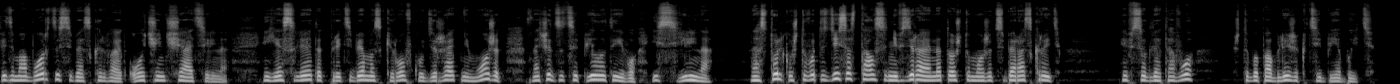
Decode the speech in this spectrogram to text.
ведьмоборцы себя скрывают очень тщательно, и если этот при тебе маскировку удержать не может, значит, зацепила ты его, и сильно». Настолько, что вот здесь остался, невзирая на то, что может себя раскрыть. И все для того, чтобы поближе к тебе быть.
